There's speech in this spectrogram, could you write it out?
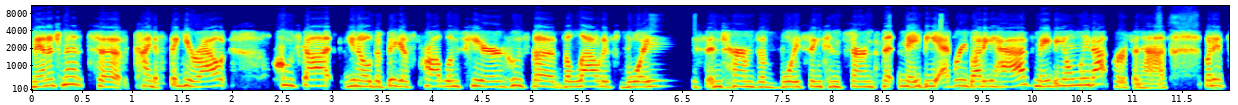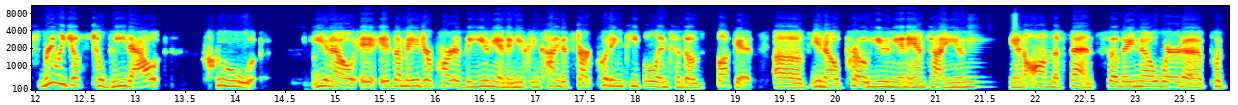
management to kind of figure out who's got you know the biggest problems here who's the the loudest voice in terms of voicing concerns that maybe everybody has maybe only that person has but it's really just to weed out who you know is a major part of the union and you can kind of start putting people into those buckets of you know pro union anti union on the fence so they know where to put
